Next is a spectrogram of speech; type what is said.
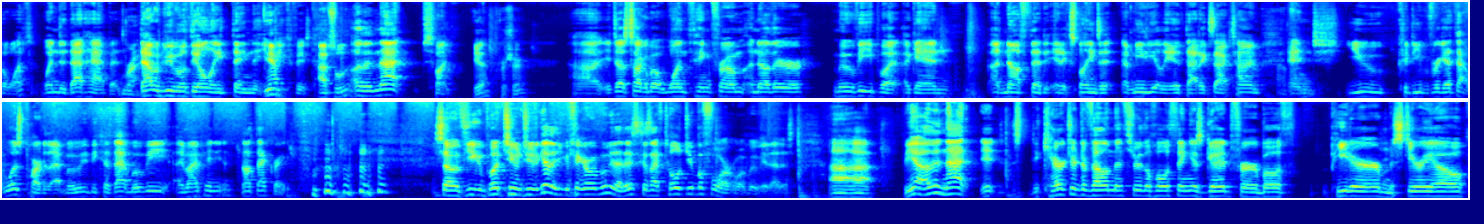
the what? When did that happen? Right. That would be about the only thing that you'd Yeah. be confused. absolutely. Other than that, it's fine. yeah, for sure. Uh, it does talk about one thing from another movie, but again, enough that it explains it immediately at that exact time. And you could even forget that was part of that movie because that movie, in my opinion, not that great. So if you can put two and two together, you can figure out what movie that is because I've told you before what movie that is. Uh, but yeah, other than that, it the character development through the whole thing is good for both Peter, Mysterio,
